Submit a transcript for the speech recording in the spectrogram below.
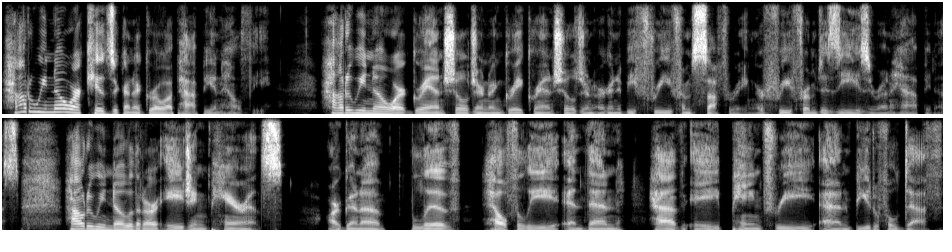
how do we know our kids are going to grow up happy and healthy? How do we know our grandchildren and great grandchildren are going to be free from suffering or free from disease or unhappiness? How do we know that our aging parents are going to live healthily and then have a pain free and beautiful death?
